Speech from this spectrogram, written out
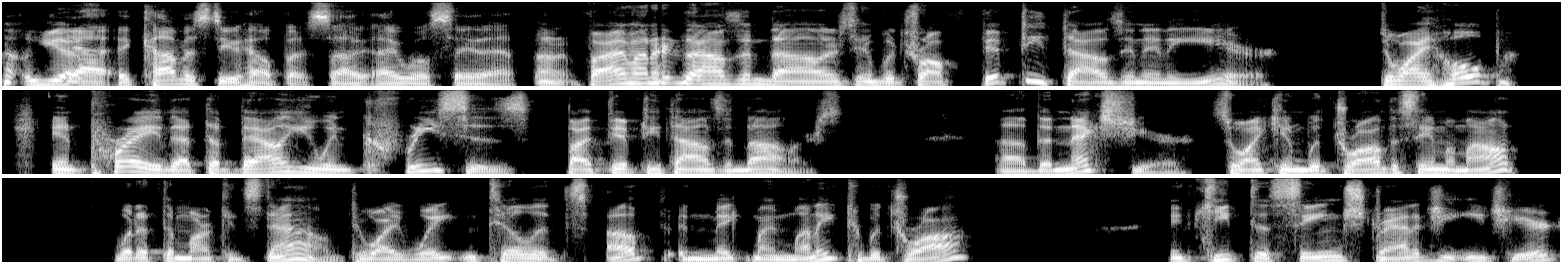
got Yeah, the commas do help us. I, I will say that. All right, five hundred thousand dollars and withdraw fifty thousand in a year. Do I hope and pray that the value increases by fifty thousand dollars uh, the next year, so I can withdraw the same amount? What if the market's down? Do I wait until it's up and make my money to withdraw and keep the same strategy each year?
